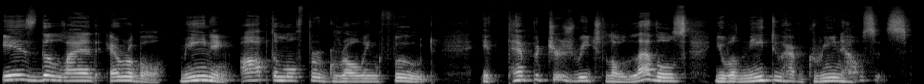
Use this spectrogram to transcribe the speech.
Is the land arable, meaning optimal for growing food? If temperatures reach low levels, you will need to have greenhouses.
